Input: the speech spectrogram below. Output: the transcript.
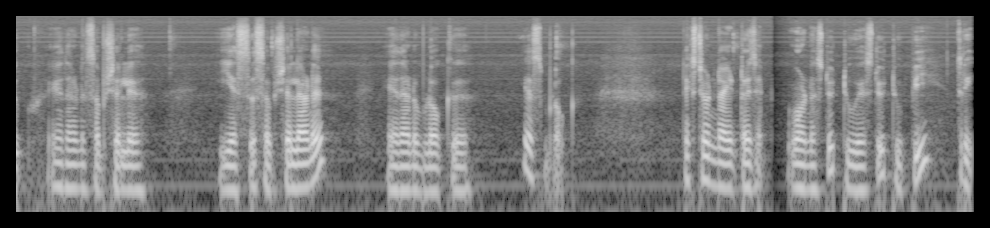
two ഏതാണ് സബ്ഷെല്ല് എസ് സബ്ഷെല്ലാണ് ഏതാണ് block s block next one nitrogen one s two two s two two p three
